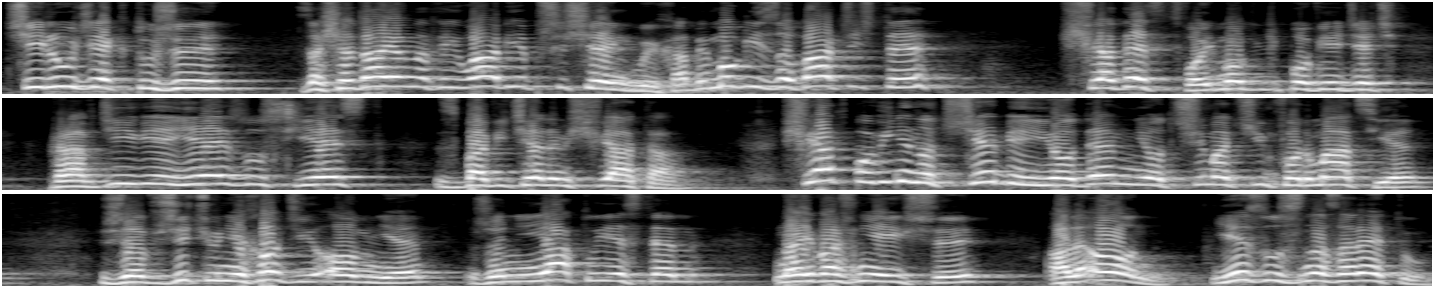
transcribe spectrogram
Ci ludzie, którzy zasiadają na tej ławie przysięgłych, aby mogli zobaczyć te świadectwo i mogli powiedzieć: Prawdziwie Jezus jest Zbawicielem świata. Świat powinien od Ciebie i ode mnie otrzymać informację, że w życiu nie chodzi o mnie, że nie ja tu jestem najważniejszy, ale On, Jezus z Nazaretu.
